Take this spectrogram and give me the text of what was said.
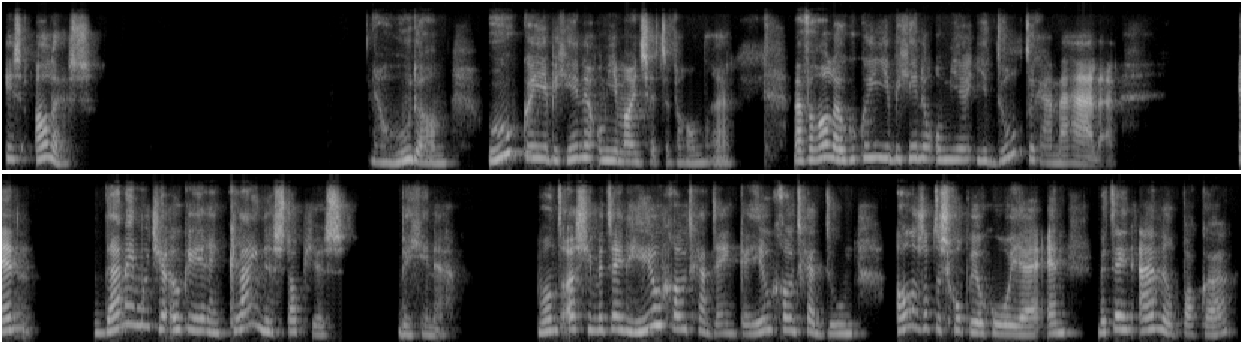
is alles. Nou, hoe dan? Hoe kun je beginnen om je mindset te veranderen? Maar vooral ook, hoe kun je beginnen om je, je doel te gaan behalen? En daarmee moet je ook weer in kleine stapjes beginnen. Want als je meteen heel groot gaat denken, heel groot gaat doen, alles op de schop wil gooien en meteen aan wil pakken,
